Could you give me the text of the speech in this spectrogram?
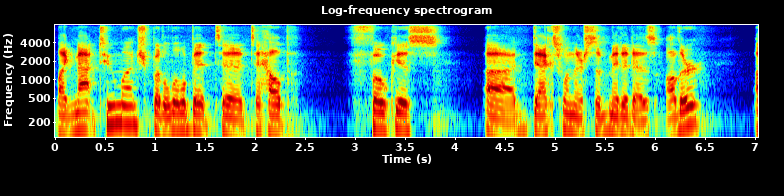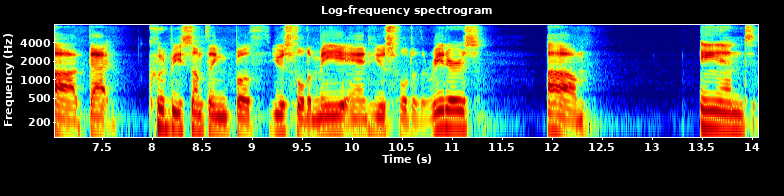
like not too much, but a little bit to to help focus uh, decks when they're submitted as other. Uh, that could be something both useful to me and useful to the readers. Um, and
